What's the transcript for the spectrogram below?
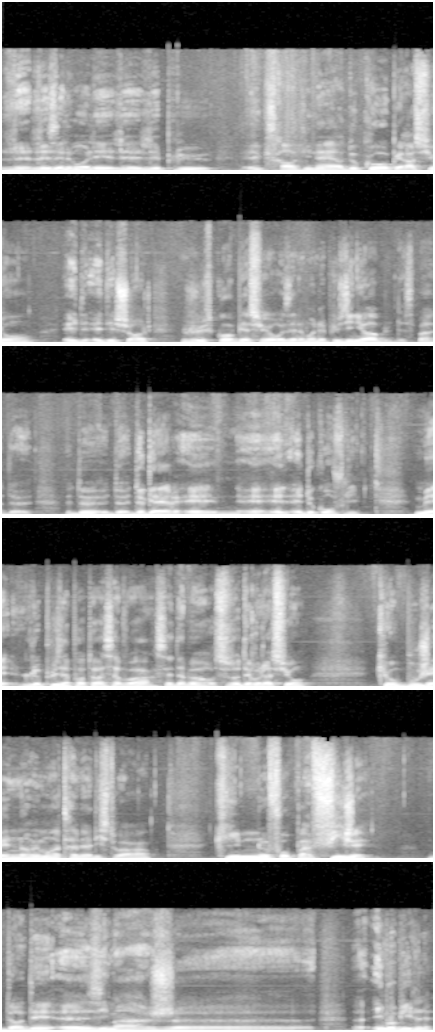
les, éléments les, plus extraordinaires de coopération et d'échange, jusqu'aux, bien sûr, aux éléments les plus ignobles, n'est-ce pas, de, guerre et, et, de conflit. Mais le plus important à savoir, c'est d'abord, ce sont des relations qui ont bougé énormément à travers l'histoire, qu'il ne faut pas figer, dans des euh, images euh, immobiles.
